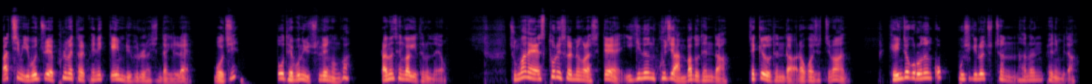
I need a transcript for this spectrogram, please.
마침 이번 주에 풀메탈 패닉 게임 리뷰를 하신다길래 뭐지? 또 대본이 유출된 건가? 라는 생각이 들었네요. 중간에 스토리 설명을 하실 때 2기는 굳이 안 봐도 된다, 제껴도 된다 라고 하셨지만 개인적으로는 꼭 보시기를 추천하는 편입니다.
